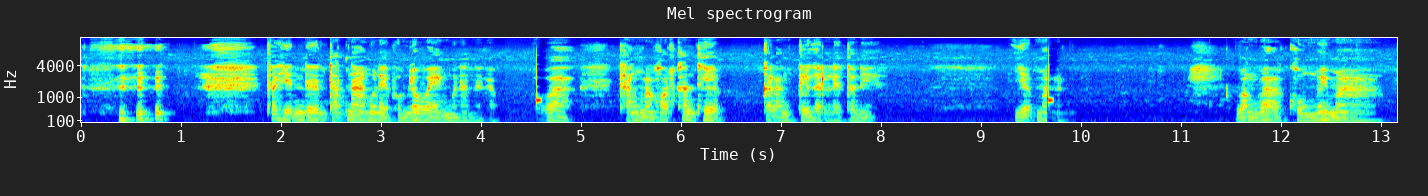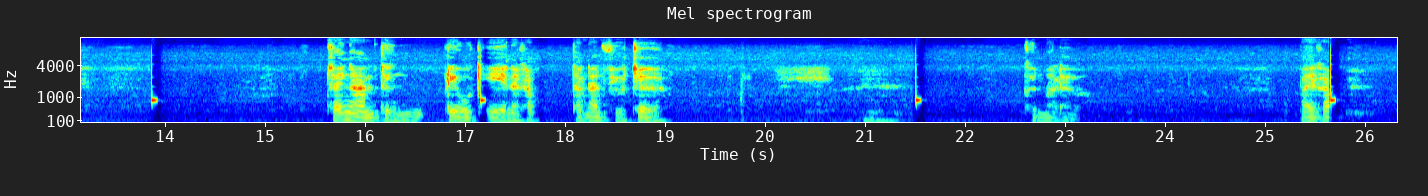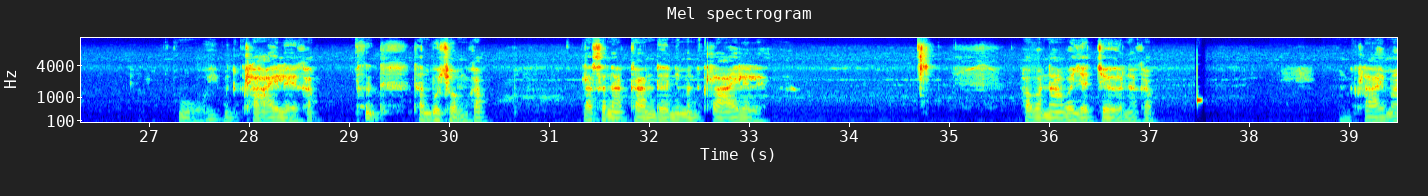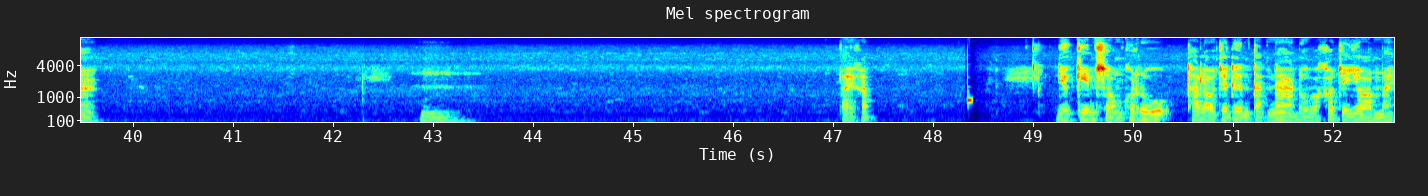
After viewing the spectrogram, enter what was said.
ถ้าเห็นเดินตัดหน้าเมื่อไหร่ผมระแวงเมื่อนั้นนะครับ เพราะว่าทางหมาฮอตขั้นเทพกำลังเกลื่อนเลยตอนนี้ เยอะมาก หวังว่าคงไม่มา ใช้งานถึงเปลวเคนะครับ ทางด้านฟิวเจอร์ ขึ้นมาแล้ว ไปครับโอ้ยมันคล้ายเลยครับ ท่านผู้ชมครับ ลักษณะการเดินนี่มันคล้ายเลยเลยภาวนาว่าอย่าเจอนะครับ มันคล้ายมาก อืม ไปครับ เดี๋ยวเกมสองก็รู้ ถ้าเราจะเดินตัดหน้าดูว่าเขาจะยอมไหม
